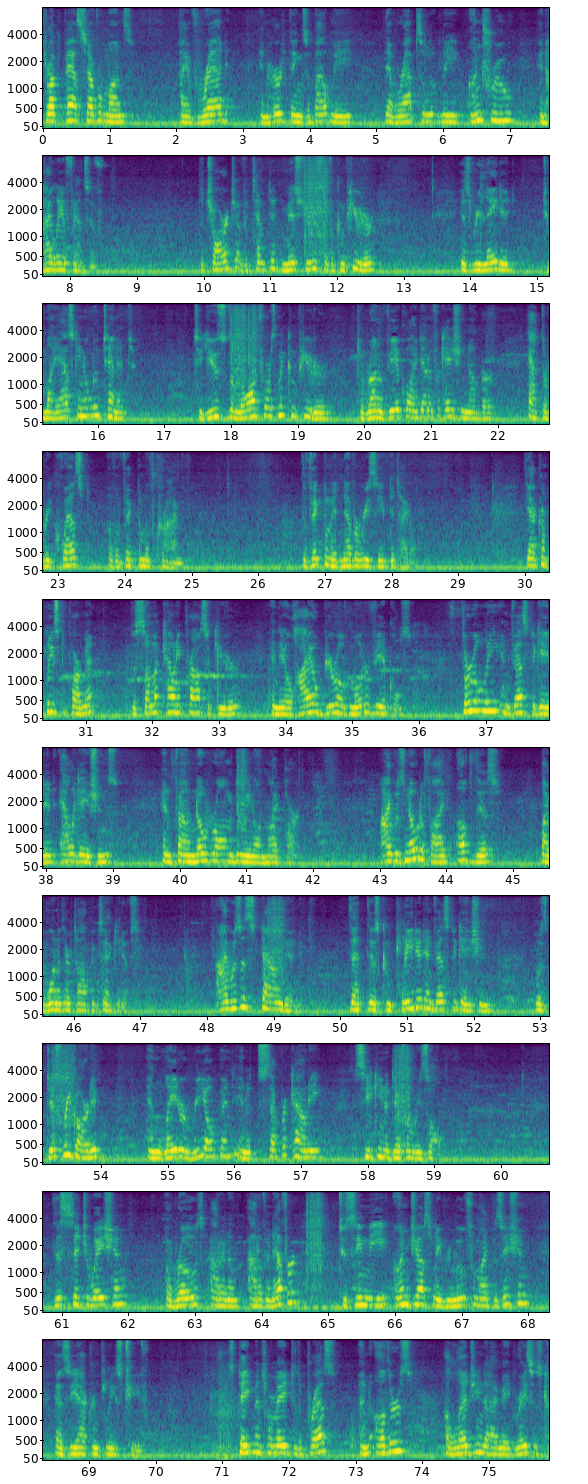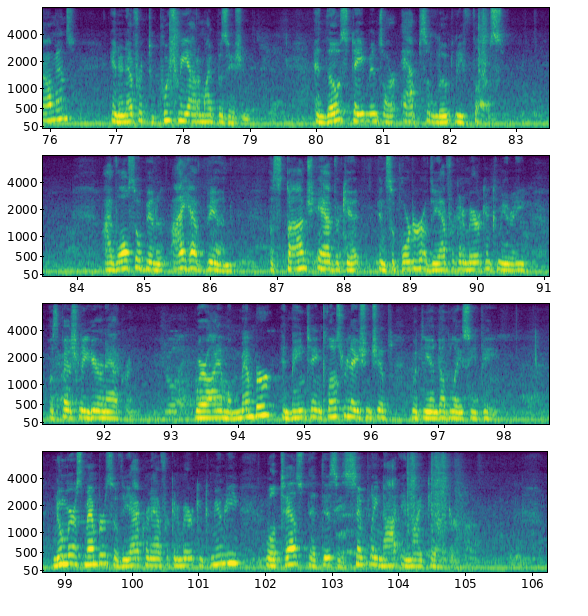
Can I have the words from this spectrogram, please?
Throughout the past several months, I have read and heard things about me that were absolutely untrue and highly offensive. The charge of attempted misuse of a computer is related to my asking a lieutenant to use the law enforcement computer to run a vehicle identification number at the request of a victim of crime. The victim had never received a title. The Akron Police Department, the Summit County Prosecutor, and the Ohio Bureau of Motor Vehicles thoroughly investigated allegations and found no wrongdoing on my part. I was notified of this by one of their top executives. I was astounded that this completed investigation was disregarded and later reopened in a separate county seeking a different result. This situation arose out of, out of an effort to see me unjustly removed from my position as the Akron Police Chief. Statements were made to the press and others alleging that I made racist comments in an effort to push me out of my position. And those statements are absolutely false. I've also been, I have been a staunch advocate and supporter of the African American community, especially here in Akron, where I am a member and maintain close relationships with the NAACP. Numerous members of the Akron African American community will attest that this is simply not in my character.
